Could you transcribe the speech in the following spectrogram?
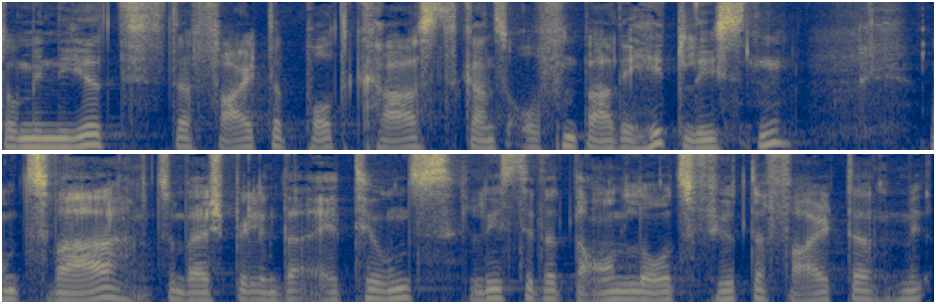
Dominiert der Falter Podcast ganz offenbar die Hitlisten. Und zwar zum Beispiel in der iTunes-Liste der Downloads führt der Falter mit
